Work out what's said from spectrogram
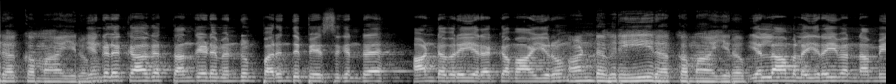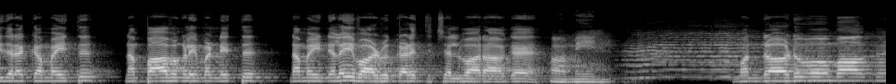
இரக்கமாயிரும். எங்களுக்காக தந்தையிடம் என்றும் பரிந்து பேசுகின்ற ஆண்டவரே இரக்கமாயிரும். ஆண்டவரே இரக்கமாயிரும். எல்லாமல்ல இறைவன் நம்மீது இரக்கம் வைத்து நம் பாவங்களை மன்னித்து நம்மை நிலை வாழ்வு கடத்தி செல்வாராக. ஆமீன். மன்றாடுவோமாக.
